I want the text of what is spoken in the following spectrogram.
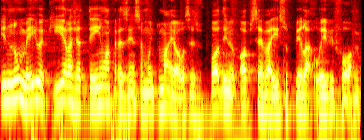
e no meio aqui ela já tem uma presença muito maior. Vocês podem observar isso pela waveform.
